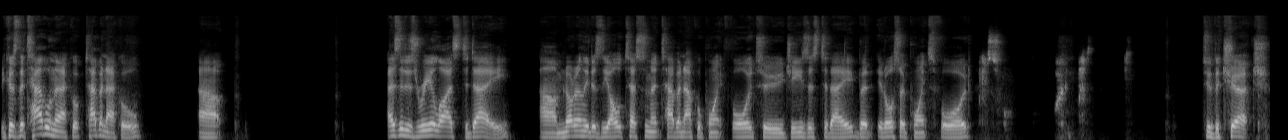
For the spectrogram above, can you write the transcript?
Because the tabernacle, tabernacle uh, as it is realized today, um, not only does the Old Testament tabernacle point forward to Jesus today, but it also points forward to the church,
